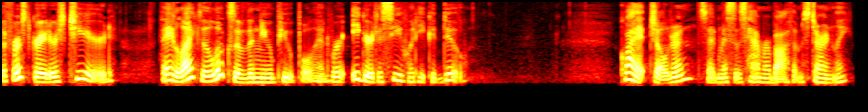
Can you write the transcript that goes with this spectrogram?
The first graders cheered. They liked the looks of the new pupil and were eager to see what he could do. Quiet, children, said Mrs. Hammerbotham sternly.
